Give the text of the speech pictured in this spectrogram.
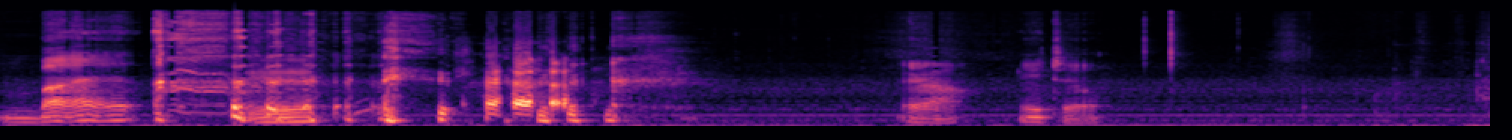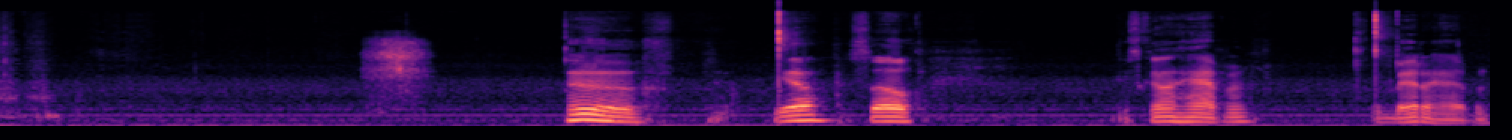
But, Yeah. yeah, me too. yeah. So it's gonna happen. It better happen.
